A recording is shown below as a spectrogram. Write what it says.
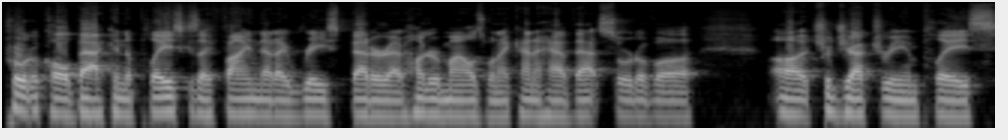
protocol back into place because I find that I race better at 100 miles when I kind of have that sort of a, a trajectory in place.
